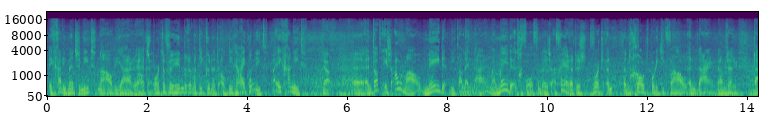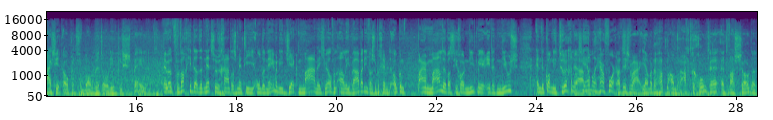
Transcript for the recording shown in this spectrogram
Ik ga die mensen niet na al die jaren het sporten verhinderen... want die kunnen het ook niet helpen. Hij komt niet. Maar ik ga niet. Ja. Eh, en dat is allemaal mede, niet alleen daar... maar mede het gevolg van deze affaire. Dus het wordt een, een groot politiek verhaal. En daar, daarom zeg ik, daar zit ook het verband met de Olympische Spelen. En wat verwacht je dat het net zo gaat als met die ondernemer, die Jack Ma, weet je wel, van Alibaba? Die was op een gegeven moment ook een paar maanden was hij gewoon niet meer in het nieuws. En dan kwam hij terug en was hij helemaal hervormd. Dat is waar. Ja, maar dat had een andere achtergrond. Hè. Het was zo dat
